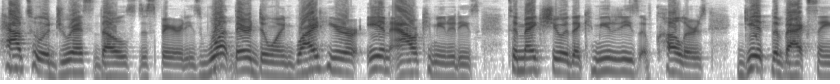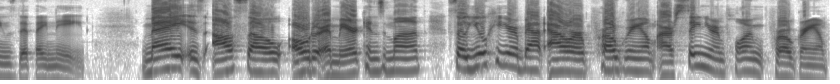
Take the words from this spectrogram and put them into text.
how to address those disparities, what they're doing right here in our communities to make sure that communities of colors get the vaccines that they need. May is also Older Americans Month, so you'll hear about our program, our senior employment program,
